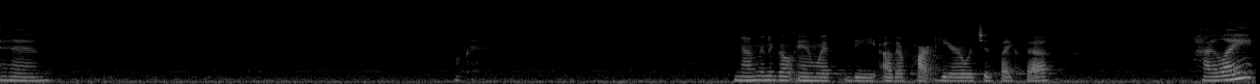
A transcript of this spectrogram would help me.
And Now I'm gonna go in with the other part here, which is like the highlight.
